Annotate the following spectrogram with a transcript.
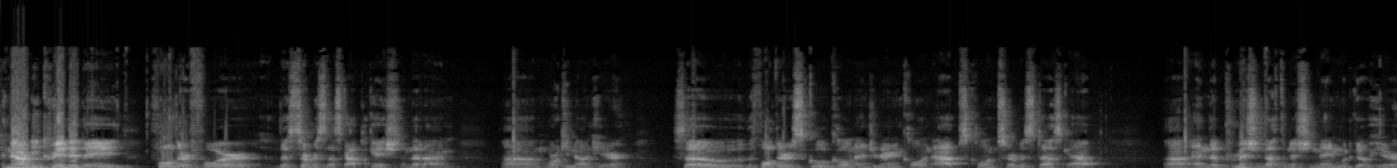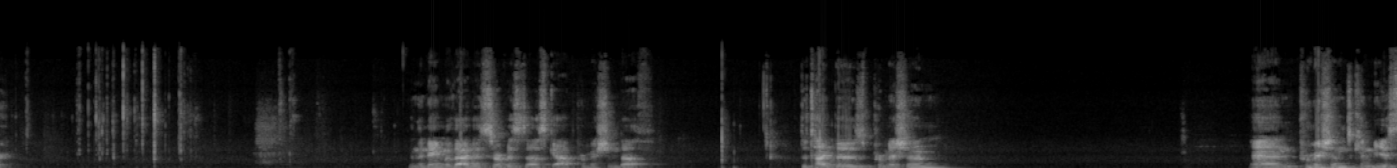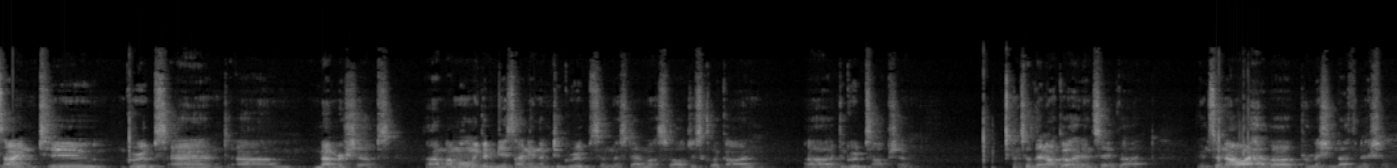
And I already created a folder for the service desk application that I'm um, working on here. So the folder is school colon engineering colon apps colon service desk app. Uh, and the permission definition name would go here. And the name of that is service desk app permission def. The type is permission. And permissions can be assigned to groups and um, memberships. Um, I'm only going to be assigning them to groups in this demo, so I'll just click on uh, the groups option. And so then I'll go ahead and save that. And so now I have a permission definition.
